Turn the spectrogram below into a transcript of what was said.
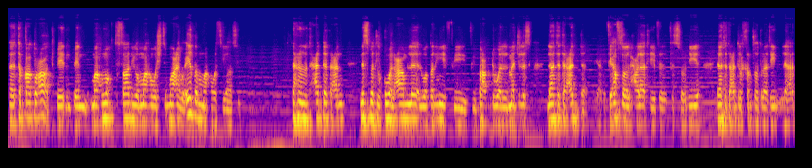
تقاطعات بين بين ما هو اقتصادي وما هو اجتماعي وأيضا ما هو سياسي. نحن نتحدث عن نسبة القوى العاملة الوطنية في في بعض دول المجلس لا تتعدى. يعني في أفضل الحالات هي في, في السعودية لا تتعدى ال 35 إلى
